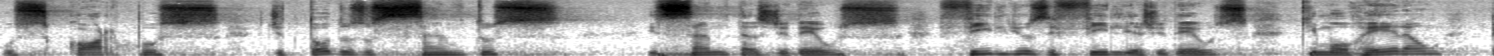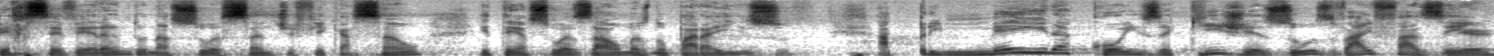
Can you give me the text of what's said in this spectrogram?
os corpos de todos os santos e santas de Deus, filhos e filhas de Deus, que morreram perseverando na sua santificação e têm as suas almas no paraíso. A primeira coisa que Jesus vai fazer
